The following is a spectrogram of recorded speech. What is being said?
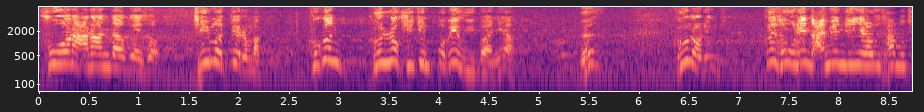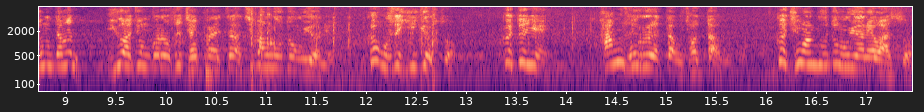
후원 안 한다고 해서 제멋대로 막 그건 근로 기준법의 위반이야. 예? 그건 어림. 그래서 우리 남현진이라고 사무총장은 이화중 거로서 재판했잖아 지방노동위원회. 그 거기서 이겼어. 그랬더니 항소를 했다고 졌다고. 그 중앙노동위원회 왔어.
